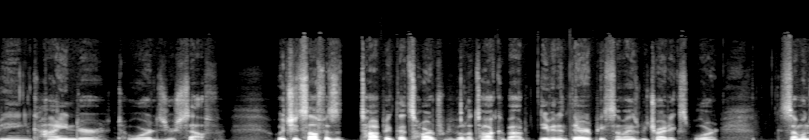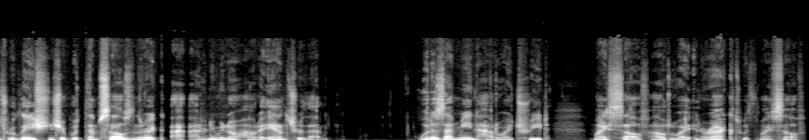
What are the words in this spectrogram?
being kinder towards yourself, which itself is a topic that's hard for people to talk about. Even in therapy, sometimes we try to explore someone's relationship with themselves, and they're like, I don't even know how to answer that. What does that mean? How do I treat myself? How do I interact with myself?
